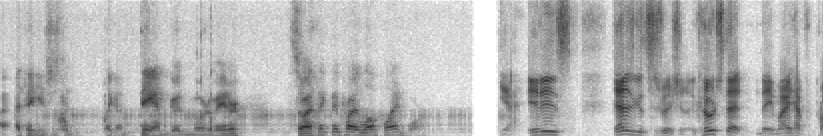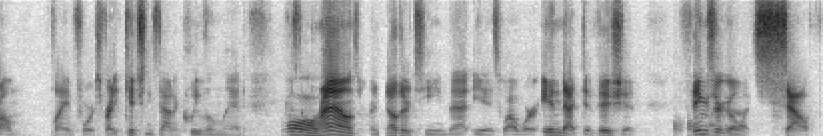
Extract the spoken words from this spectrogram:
I, I think he's just a like a damn good motivator. So I think they probably love playing for him. Yeah, it is. That is a good situation. A coach that they might have a problem playing for is Freddie Kitchens down in Cleveland land. Because the oh. Browns are another team that is, while we're in that division, things oh are going God. south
